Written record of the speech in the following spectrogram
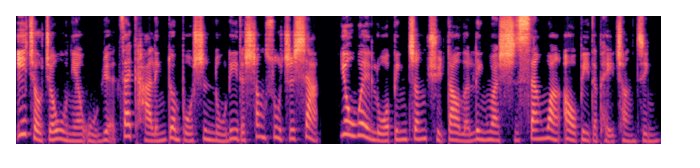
一九九五年五月，在卡林顿博士努力的上诉之下，又为罗宾争取到了另外十三万澳币的赔偿金。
